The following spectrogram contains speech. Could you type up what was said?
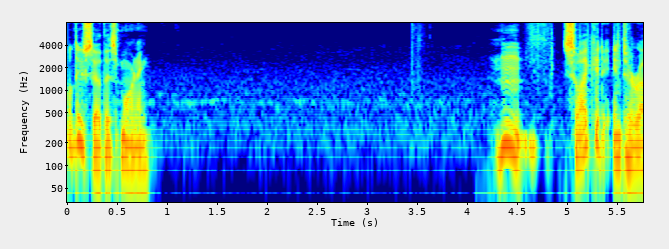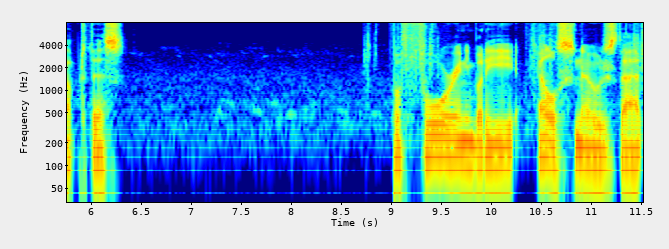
I'll do so this morning. Hmm, so I could interrupt this before anybody else knows that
